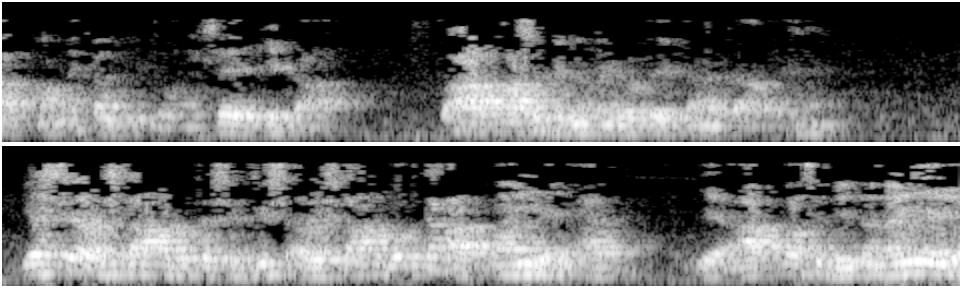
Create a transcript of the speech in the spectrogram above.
आत्मा में कल्पित होने से एक तो आत्मा से भिन्न नहीं होते कहना चाहते हैं। यश अधिष्ठान होते से जिस अधिष्ठान भूत का आत्मा ही है ये आत्मा से भिन्न नहीं है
